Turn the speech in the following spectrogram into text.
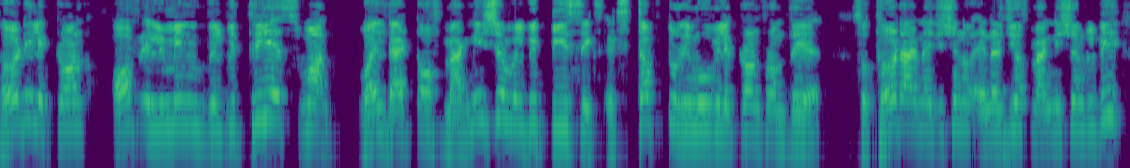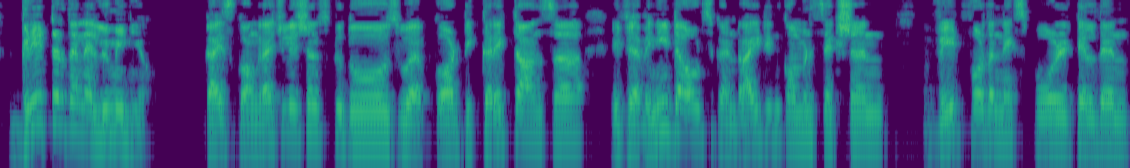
third electron of aluminium will be 3s1 while that of magnesium will be P6. It's tough to remove electron from there. So third ionization of energy of magnesium will be greater than aluminium. Guys, congratulations to those who have got the correct answer. If you have any doubts, you can write in comment section. Wait for the next poll. Till then,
